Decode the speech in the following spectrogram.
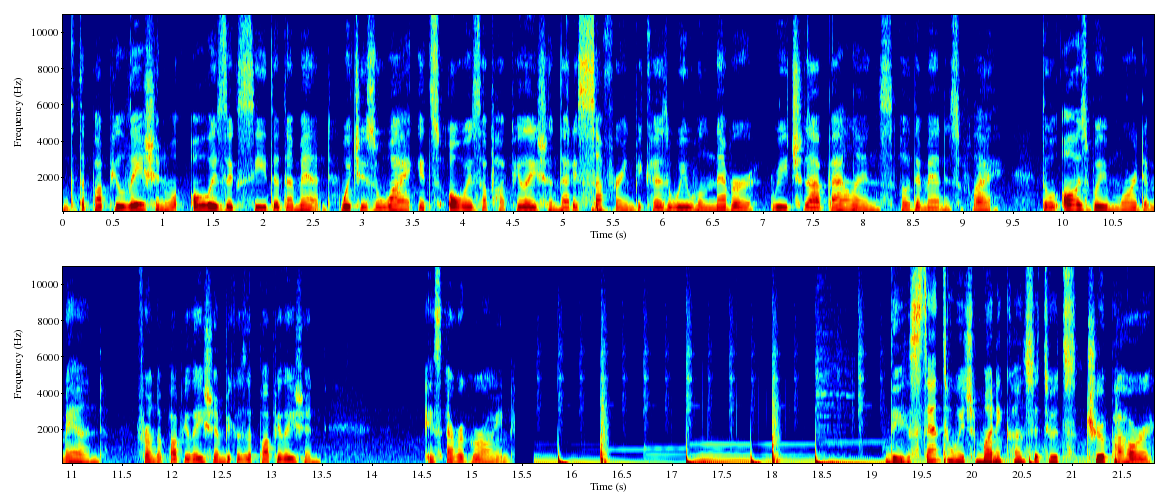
that the population will always exceed the demand, which is why it's always a population that is suffering because we will never reach that balance of demand and supply. There will always be more demand from the population because the population is ever growing. The extent to which money constitutes true power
